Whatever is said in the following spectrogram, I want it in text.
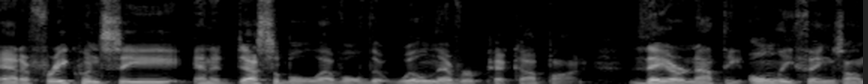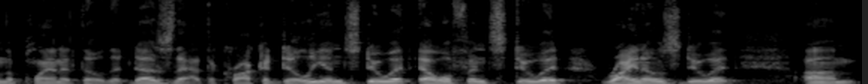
at a frequency and a decibel level that we'll never pick up on. They are not the only things on the planet, though, that does that. The crocodilians do it, elephants do it, rhinos do it. Um,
